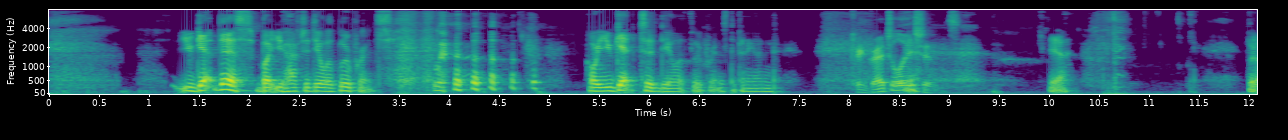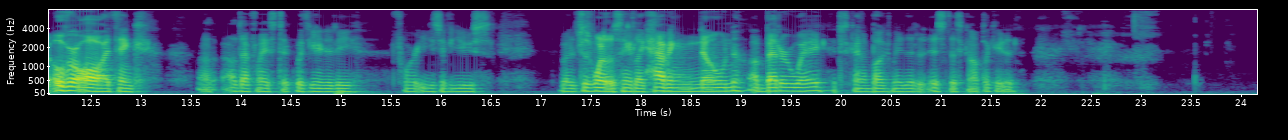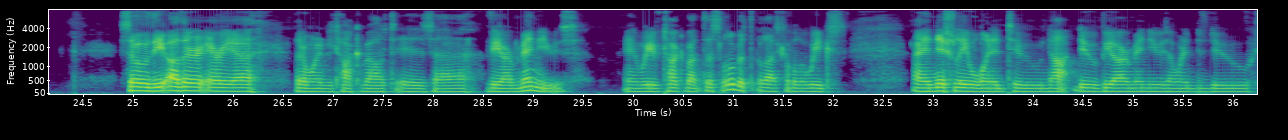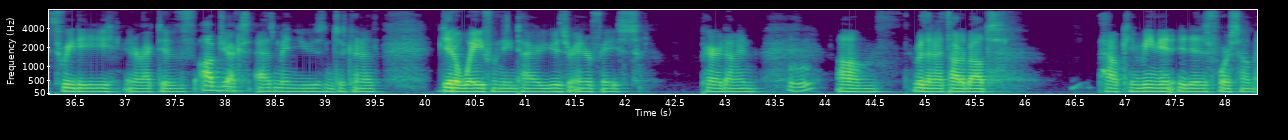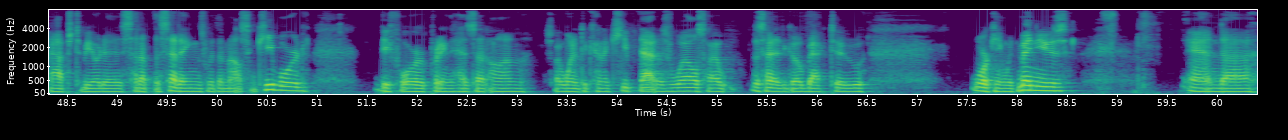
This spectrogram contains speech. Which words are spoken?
you get this, but you have to deal with blueprints, or you get to deal with blueprints depending on. Congratulations. Yeah. But overall, I think I'll, I'll definitely stick with Unity for ease of use. But it's just one of those things like having known a better way, it just kind of bugs me that it's this complicated. So the other area that I wanted to talk about is uh, VR menus. And we've talked about this a little bit the last couple of weeks. I initially wanted to not do VR menus. I wanted to do 3D interactive objects as menus and just kind of get away from the entire user interface paradigm. Mm-hmm. Um, but then I thought about how convenient it is for some apps to be able to set up the settings with a mouse and keyboard before putting the headset on. So I wanted to kind of keep that as well. So I decided to go back to working with menus. And uh,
